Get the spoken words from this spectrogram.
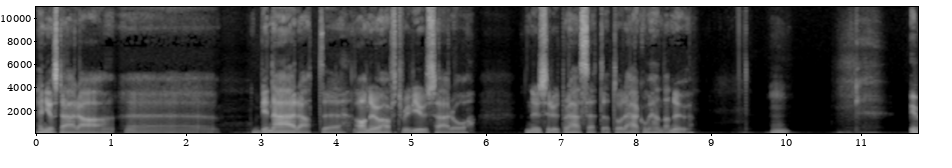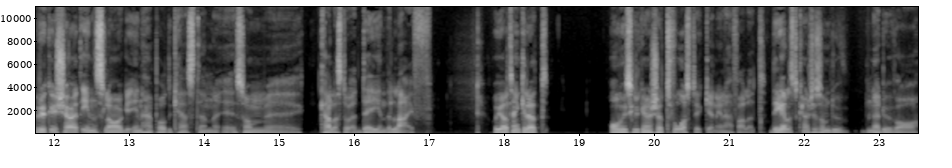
än just det här eh, binära att eh, ja, nu har jag haft reviews här och nu ser det ut på det här sättet och det här kommer hända nu. Mm. Vi brukar ju köra ett inslag i den här podcasten eh, som eh, kallas då A Day in the Life. Och jag tänker att om vi skulle kunna köra två stycken i det här fallet. Dels kanske som du när du var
